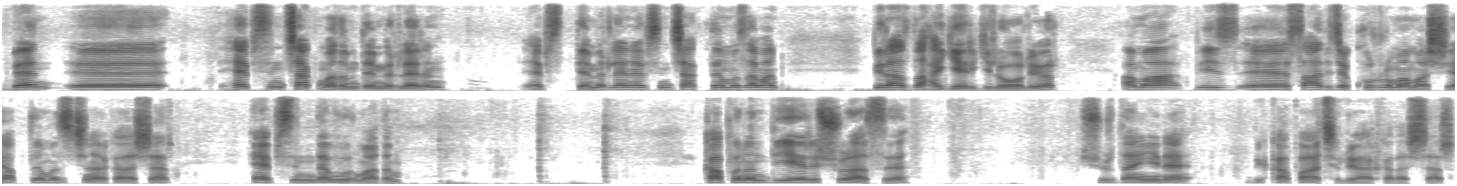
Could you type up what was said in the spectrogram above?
Ben eee, hepsini çakmadım demirlerin. Hepsi, demirlerin hepsini çaktığımız zaman biraz daha gergili oluyor. Ama biz eee, sadece kurulum amaçlı yaptığımız için arkadaşlar hepsini de vurmadım. Kapının diğeri şurası. Şuradan yine bir kapı açılıyor arkadaşlar.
